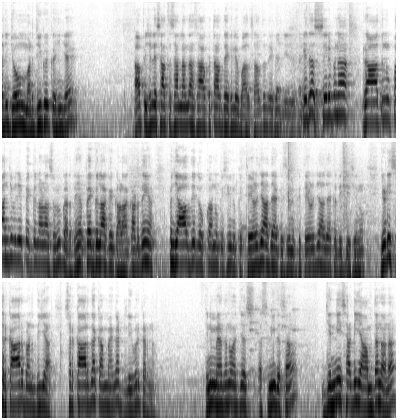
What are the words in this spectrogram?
ਅੱਜ ਜੋ ਮਰਜ਼ੀ ਕੋਈ ਕਹੀ ਜਾਏ ਆ ਪਿਛਲੇ 7 ਸਾਲਾਂ ਦਾ ਹਿਸਾਬ ਕਿਤਾਬ ਦੇਖ ਲਿਓ, ਬਾਲ ਸਾਹਿਬ ਦਾ ਦੇਖ ਲਿਓ। ਇਹਦਾ ਸਿਰਫ ਨਾ ਰਾਤ ਨੂੰ 5 ਵਜੇ ਪੈਗ ਲਾਣਾ ਸ਼ੁਰੂ ਕਰਦੇ ਆ, ਪੈਗ ਲਾ ਕੇ ਗਾਲਾਂ ਕੱਢਦੇ ਆ। ਪੰਜਾਬ ਦੇ ਲੋਕਾਂ ਨੂੰ ਕਿਸੇ ਨੂੰ ਕਿੱਥੇ ਉਲਝਾ ਦਿਆ, ਕਿਸੇ ਨੂੰ ਕਿਤੇ ਉਲਝਾ ਦਿਆ, ਕਦੀ ਕਿਸੇ ਨੂੰ। ਜਿਹੜੀ ਸਰਕਾਰ ਬਣਦੀ ਆ, ਸਰਕਾਰ ਦਾ ਕੰਮ ਹੈਗਾ ਡਿਲੀਵਰ ਕਰਨਾ। ਇਹਨੂੰ ਮੈਂ ਤੁਹਾਨੂੰ ਅੱਜ ਅਸ- ਅਸਲੀ ਦੱਸਾਂ, ਜਿੰਨੀ ਸਾਡੀ ਆਮਦਨ ਆ ਨਾ,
